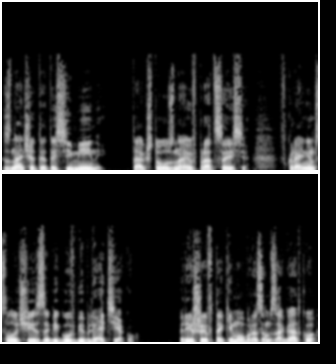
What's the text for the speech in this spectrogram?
значит, это семейный. Так что узнаю в процессе. В крайнем случае забегу в библиотеку. Решив таким образом загадку,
